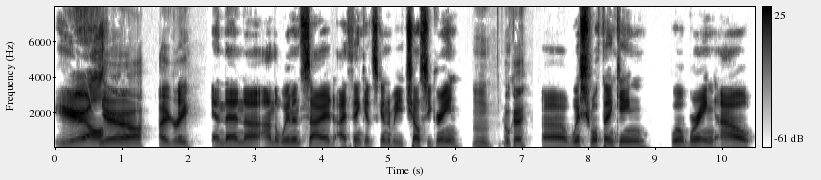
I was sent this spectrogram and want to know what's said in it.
Yeah. Yeah, I agree. And then uh, on the women's side, I think it's going to be Chelsea Green. Mm, okay. Uh, wishful thinking will bring out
